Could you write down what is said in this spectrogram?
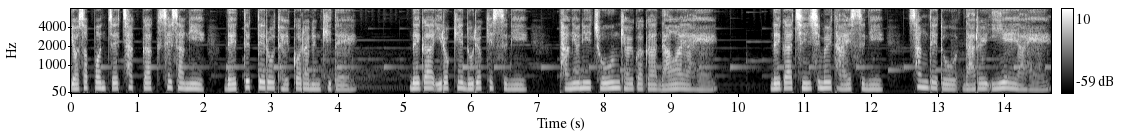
여섯 번째 착각 세상이 내 뜻대로 될 거라는 기대. 내가 이렇게 노력했으니 당연히 좋은 결과가 나와야 해. 내가 진심을 다했으니 상대도 나를 이해해야 해.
